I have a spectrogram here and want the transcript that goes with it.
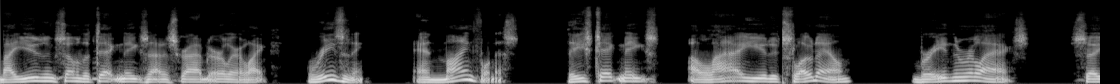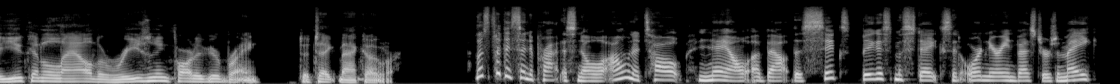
by using some of the techniques I described earlier, like reasoning and mindfulness. These techniques allow you to slow down, breathe and relax, so you can allow the reasoning part of your brain to take back over. Let's put this into practice, Noel. I want to talk now about the six biggest mistakes that ordinary investors make.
